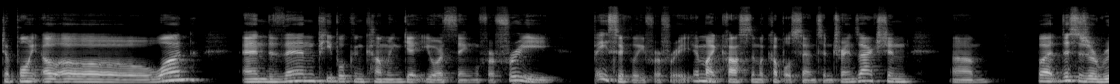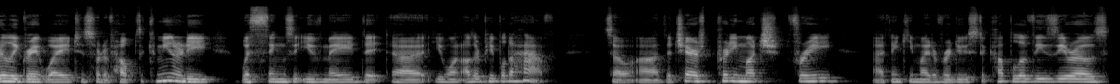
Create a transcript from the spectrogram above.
to 0.0001 and then people can come and get your thing for free, basically for free. It might cost them a couple cents in transaction, um, but this is a really great way to sort of help the community with things that you've made that uh, you want other people to have. So uh, the chair is pretty much free. I think you might have reduced a couple of these zeros,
